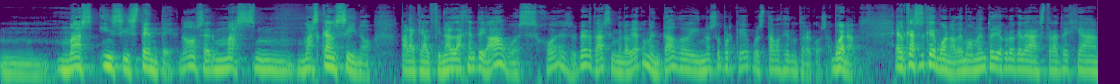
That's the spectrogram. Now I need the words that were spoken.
mm, más insistente, ¿no? Ser más, mm, más cansino, para que al final la gente diga, ah, pues joder, es verdad, si me lo había comentado y no sé por qué, pues estaba haciendo otra cosa. Bueno, el caso es que, bueno, de momento yo creo que la estrategia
